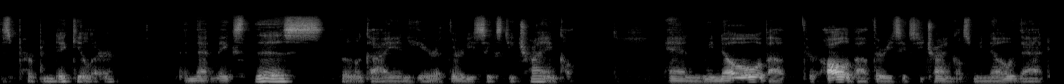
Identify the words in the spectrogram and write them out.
is perpendicular, then that makes this little guy in here a 30-60 triangle. And we know about all about 30-60 triangles. We know that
